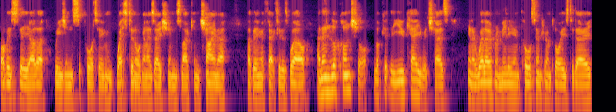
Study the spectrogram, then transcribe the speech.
Obviously, other regions supporting Western organizations like in China are being affected as well. And then look onshore. Look at the UK, which has you know well over a million call center employees today.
